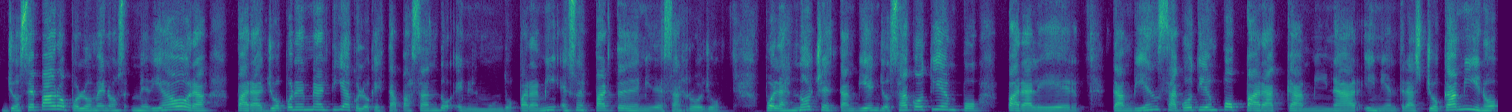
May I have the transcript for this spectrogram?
yo separo por lo menos media hora para yo ponerme al día con lo que está pasando en el mundo. Para mí eso es parte de mi desarrollo. Por las noches también yo saco tiempo para leer, también saco tiempo para caminar y mientras yo camino,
